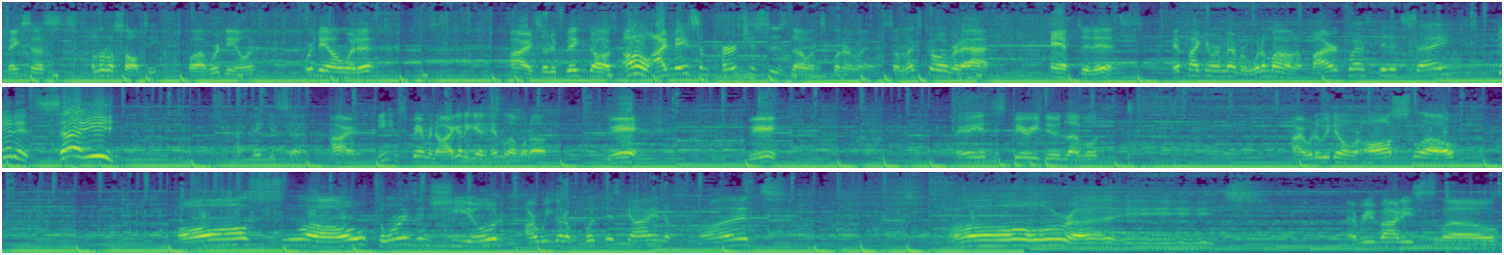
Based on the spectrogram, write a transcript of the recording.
Makes us a little salty, but we're dealing. We're dealing with it. Alright, so the big dogs. Oh, I made some purchases, though, in Splinterland. So let's go over that after this. If I can remember. What am I on? A fire quest? Did it say? Did it say? I think it said. Alright, Eaton Spearman. No, I gotta get him leveled up. Yeah. Yeah. I gotta get the Speary dude leveled. Alright, what are we doing? We're all slow. All slow. Thorns and Shield. Are we to put this guy in the front? All right. Everybody's slow.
